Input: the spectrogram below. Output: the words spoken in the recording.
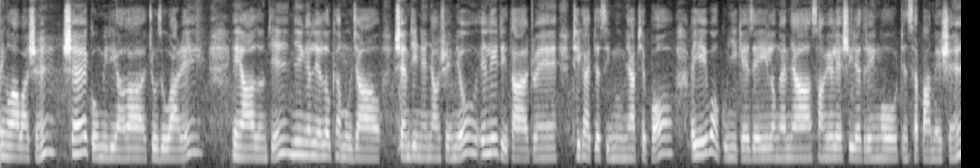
မင်္ဂလာပါရှင်ရှမ်းကုံမီဒီယာကကြိုဆိုပါရစေအင်အားလုံးဖြင့်မြေငလင်လောက်ခတ်မှုကြောင့်ရှမ်းပြည်နယ်ညောင်ရွှေမြို့အင်းလေးဒေသအတွင်းထိခိုက်ပျက်စီးမှုများဖြစ်ပေါ်အရေးပေါ်ကူညီကယ်ဆယ်ရေးလုပ်ငန်းများဆောင်ရွက်လျက်ရှိတဲ့တဲ့ရင်ကိုတင်ဆက်ပါမယ်ရှင်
